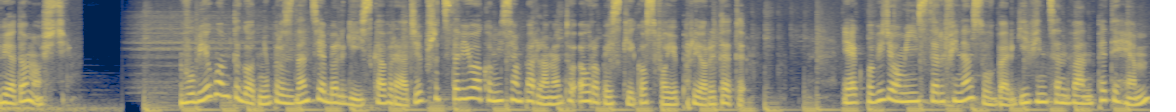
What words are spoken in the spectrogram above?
Wiadomości. W ubiegłym tygodniu prezydencja belgijska w Radzie przedstawiła Komisją Parlamentu Europejskiego swoje priorytety. Jak powiedział minister finansów Belgii Vincent van Peteghem,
